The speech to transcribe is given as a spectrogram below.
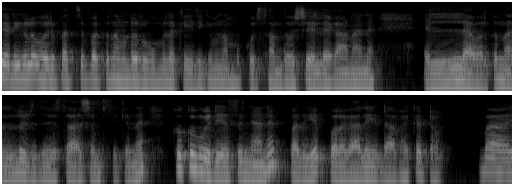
ചെടികളും ഒരു പച്ചപ്പൊക്കെ നമ്മുടെ റൂമിലൊക്കെ ഇരിക്കുമ്പോൾ നമുക്കൊരു സന്തോഷമല്ലേ കാണാൻ. എല്ലാവർക്കും നല്ലൊരു ദിവസം ആശംസിക്കുന്നത് കുക്കിംഗ് വീഡിയോസ് ഞാൻ പതിയെ പുറകാലം ഇടാമേ കേട്ടോ. ബൈ.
